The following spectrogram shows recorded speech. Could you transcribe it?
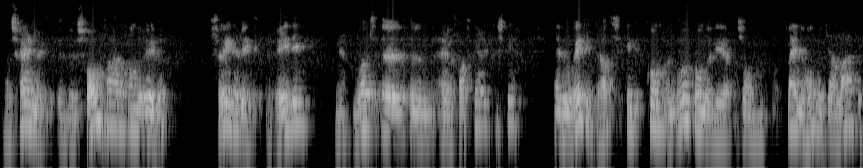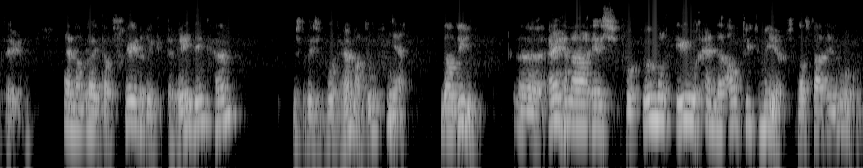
waarschijnlijk de schoonvader van de ridder, Frederik Reding, Ja. wordt een heilige grafkerk gesticht. En hoe weet ik dat? Ik kom een oorkonde weer zo'n kleine honderd jaar later tegen. En dan blijkt dat Frederik Reding hem, dus er is het woord hem aan toegevoegd, Ja. dat die eh, eigenaar is voor immer, eeuwig en de altijd meer. Dat staat in de oorkonde.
